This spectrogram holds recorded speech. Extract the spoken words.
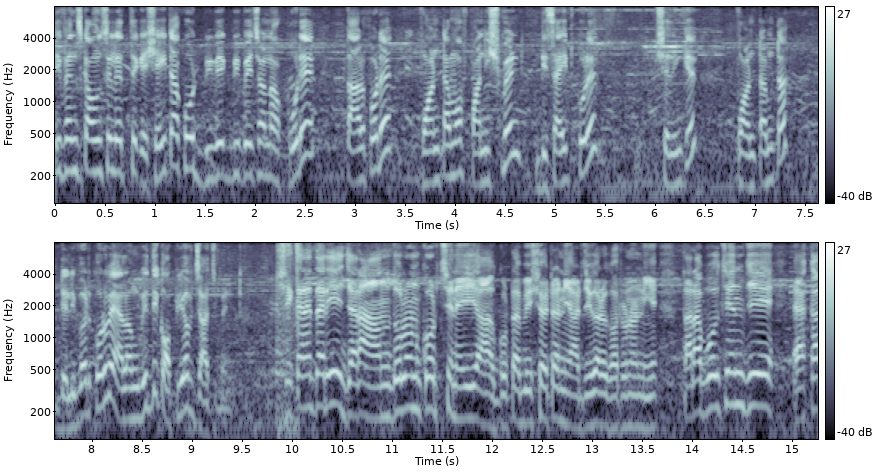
ডিফেন্স কাউন্সিলের থেকে সেইটা কোর্ট বিবেক বিবেচনা করে তারপরে কোয়ান্টাম অফ পানিশমেন্ট ডিসাইড করে সেদিনকে কোয়ান্টামটা ডেলিভার করবে along with the copy of judgment. সেখানে দাঁড়িয়ে যারা আন্দোলন করছেন এই গোটা বিষয়টা নিয়ে আর্জিকর ঘটনা নিয়ে তারা বলছেন যে একা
